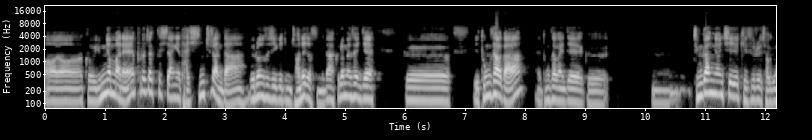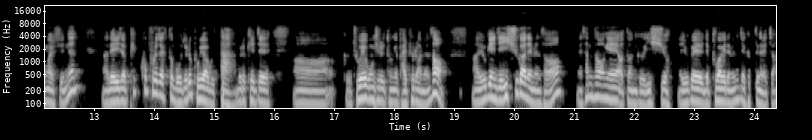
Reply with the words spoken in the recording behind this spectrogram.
어, 그 6년 만에 프로젝트 시장에 다시 진출한다. 이런 소식이 좀 전해졌습니다. 그러면서 이제 그 동사가 동사가 이제 그 음, 증강연실 기술을 적용할 수 있는 레이저 피코 프로젝터 모듈을 보유하고 있다. 뭐 이렇게 이제 어, 그 조회 공시를 통해 발표를 하면서 아, 이게 이제 이슈가 되면서 네, 삼성의 어떤 그 이슈, 이게 이제 부각이 되면서 이제 급등을 했죠.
